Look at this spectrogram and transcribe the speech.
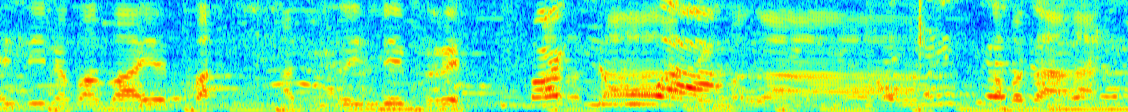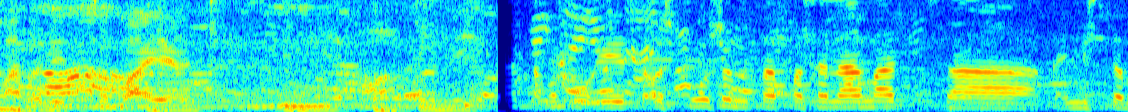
hindi nababayad pa at ito'y libre para sa ating mga kabataan para dito sa bayan. Ako po ay taos puso nagpapasalamat sa kay Mr.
